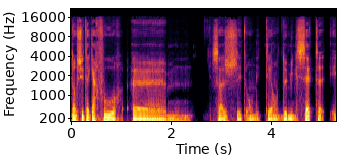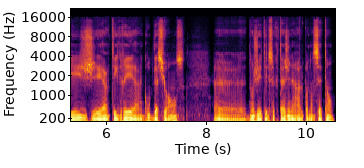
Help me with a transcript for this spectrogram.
Donc suite à Carrefour, ça, on était en 2007 et j'ai intégré un groupe d'assurance dont j'ai été le secrétaire général pendant sept ans.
